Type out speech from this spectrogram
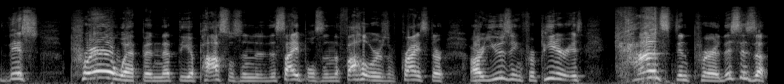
this prayer weapon that the apostles and the disciples and the followers of Christ are, are using for Peter is constant prayer. This is a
